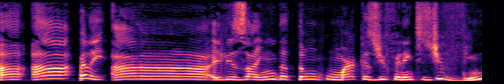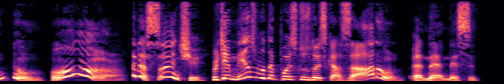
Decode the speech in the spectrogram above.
Ah, ah peraí. Ah, eles ainda estão com marcas diferentes de vinho. Ah, interessante. Porque mesmo depois que os dois casaram, é, né, nesse,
